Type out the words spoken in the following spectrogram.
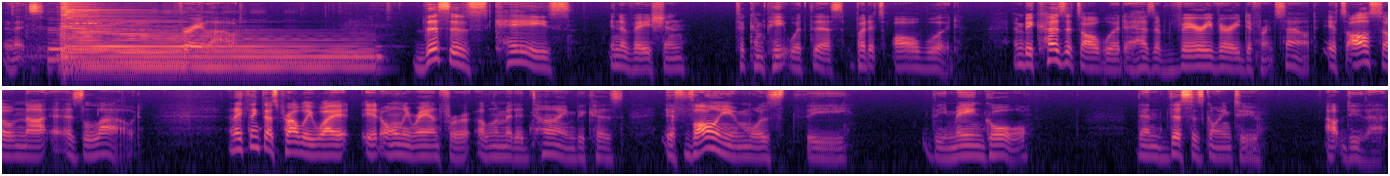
and it's very loud. This is Kay's innovation to compete with this, but it's all wood. And because it's all wood, it has a very, very different sound. It's also not as loud. And I think that's probably why it, it only ran for a limited time because if volume was the, the main goal, then this is going to outdo that.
